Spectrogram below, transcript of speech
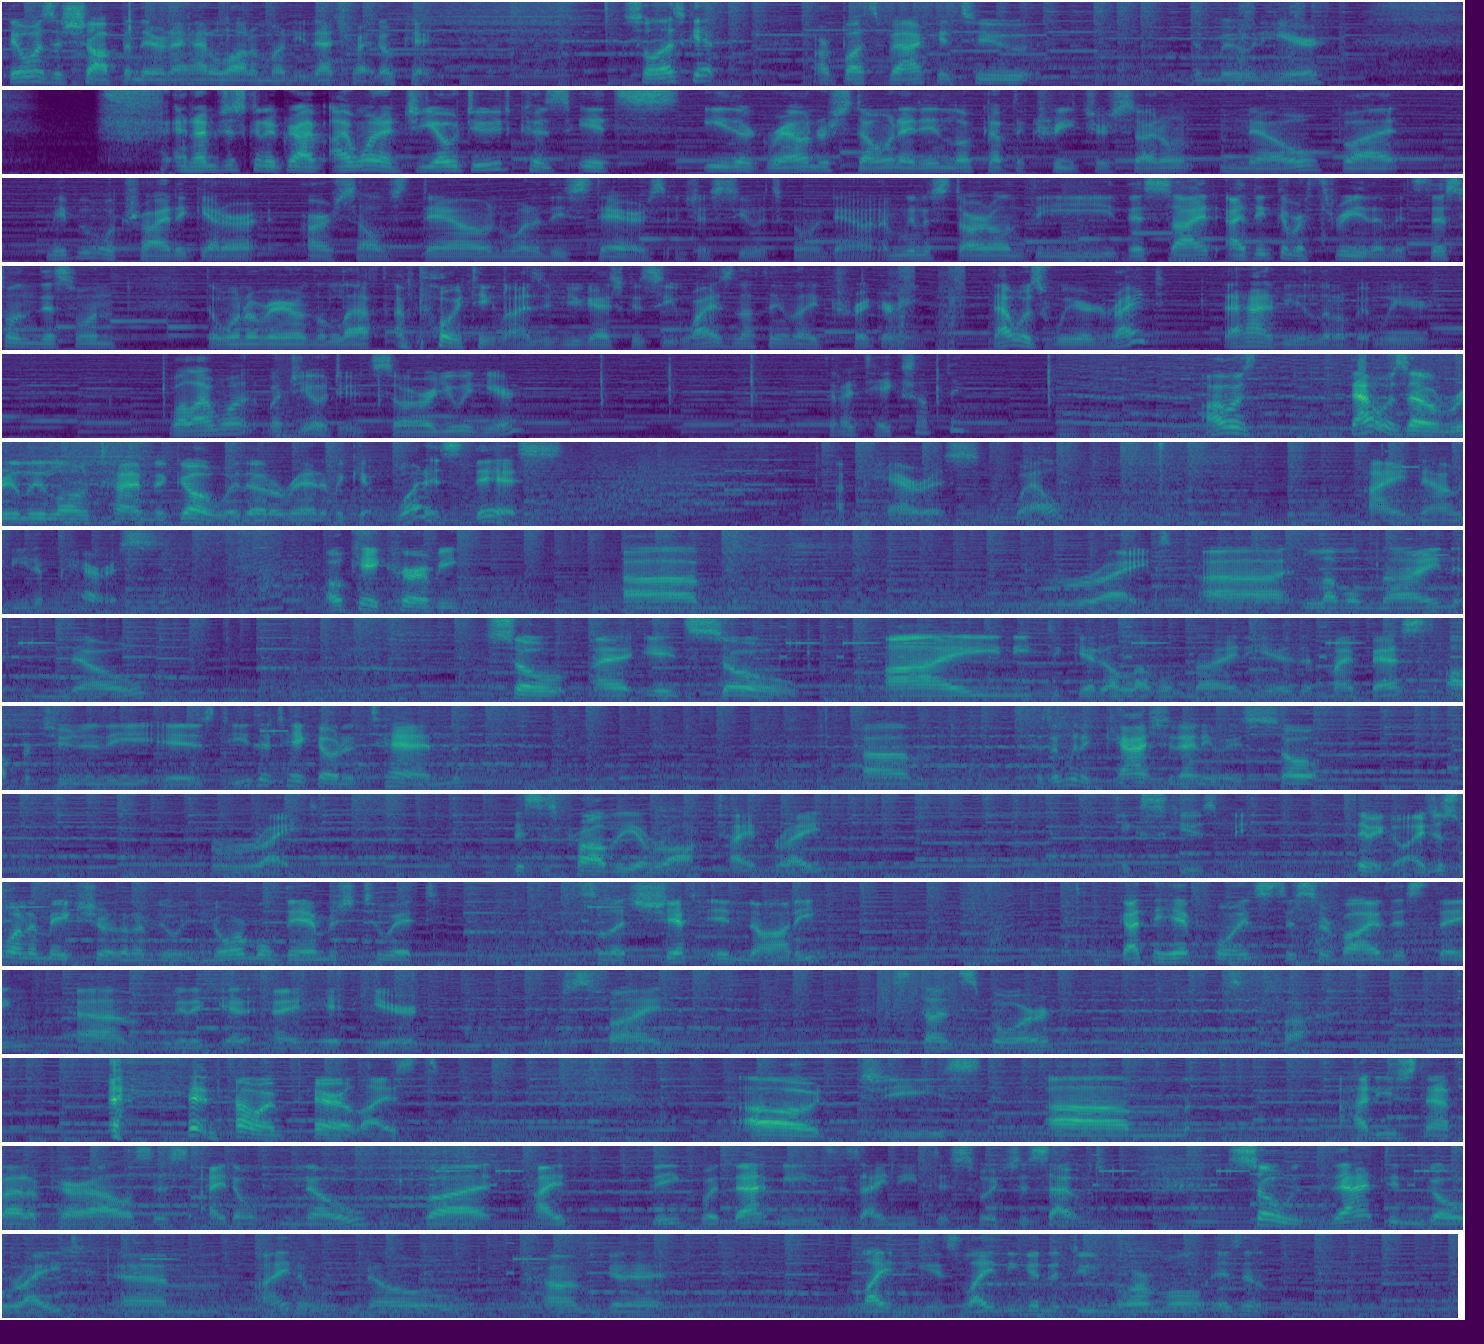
there was a shop in there and I had a lot of money. That's right. Okay. So let's get our butts back into the moon here. And I'm just going to grab... I want a Geodude because it's either ground or stone. I didn't look up the creature, so I don't know. But maybe we'll try to get our, ourselves down one of these stairs and just see what's going down. I'm going to start on the this side. I think there were three of them. It's this one, this one, the one over here on the left. I'm pointing lines if you guys can see. Why is nothing like triggering? That was weird, right? That had to be a little bit weird. Well, I want my Geodude. So are you in here? Did I take something? I was... That was a really long time to go without a random account. What is this? A Paras. Well, I now need a Paras. Okay, Kirby. Um... Right. Uh, level 9? No. So, uh, it's so... I need to get a level 9 here. That my best opportunity is to either take out a 10 um, because I'm going to cash it anyways. So, right. This is probably a rock type, right? Excuse me. There we go. I just want to make sure that I'm doing normal damage to it. So let's shift in Naughty. Got the hit points to survive this thing. Um, I'm going to get a hit here, which is fine. Stun Spore. Fuck. and now I'm paralyzed. Oh, jeez. Um, how do you snap out of paralysis? I don't know, but I think what that means is I need to switch this out. So that didn't go right. Um, I don't know how I'm gonna... Lightning. Is lightning gonna do normal? Isn't...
